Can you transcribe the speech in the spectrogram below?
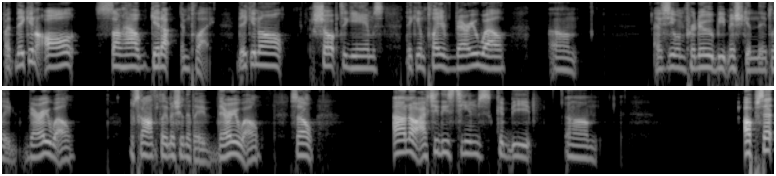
but they can all somehow get up and play. They can all show up to games. They can play very well. Um, I see when Purdue beat Michigan, they played very well. Wisconsin played Michigan, they played very well. So I don't know. I see these teams could be um, upset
